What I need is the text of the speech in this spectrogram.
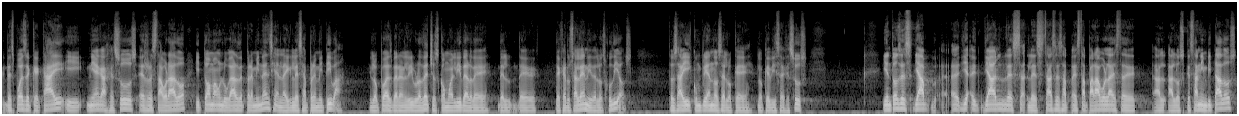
después de que cae y niega a Jesús, es restaurado y toma un lugar de preeminencia en la iglesia primitiva. Y lo puedes ver en el libro de Hechos como el líder de, de, Jerusalén y de los judíos. Entonces ahí cumpliéndose lo que, lo que dice Jesús. Y entonces ya, eh, ya, les, les hace esta parábola este, a, los que están invitados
